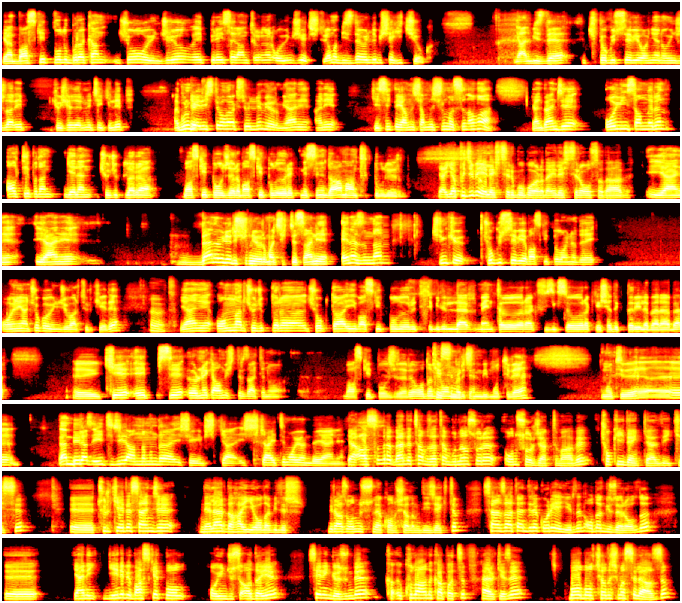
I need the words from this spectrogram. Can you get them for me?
Yani basketbolu bırakan çoğu oyuncu hep bireysel antrenör oyuncu yetiştiriyor ama bizde öyle bir şey hiç yok. Yani bizde çok üst seviye oynayan oyuncular hep köşelerine çekilip hani bunu bir eleştiri olarak söylemiyorum. Yani hani kesinlikle yanlış anlaşılmasın ama yani bence o insanların altyapıdan gelen çocuklara, basketbolculara basketbolu öğretmesini daha mantıklı buluyorum. Ya yapıcı bir eleştiri bu bu arada eleştiri olsa da abi. Yani yani ben öyle düşünüyorum açıkçası. Hani en azından çünkü çok üst seviye basketbol oynadığı oynayan çok oyuncu var Türkiye'de. Evet. Yani onlar çocuklara çok daha iyi basketbolu öğretebilirler mental olarak, fiziksel olarak yaşadıklarıyla beraber. Ee, ki hepsi örnek almıştır zaten o basketbolcuları. O da bir onlar Kesinlikle. için bir motive. Motive. Ee, ben biraz eğitici anlamında şeyim şikay- şikayetim o yönde yani. Ya aslında ben de tam zaten bundan sonra onu soracaktım abi. Çok iyi denk geldi ikisi. Ee, Türkiye'de sence neler daha iyi olabilir? Biraz onun üstüne konuşalım diyecektim. Sen zaten direkt oraya girdin. O da güzel oldu. Ee, yani yeni bir basketbol oyuncusu adayı senin gözünde kulağını kapatıp herkese bol bol çalışması lazım.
